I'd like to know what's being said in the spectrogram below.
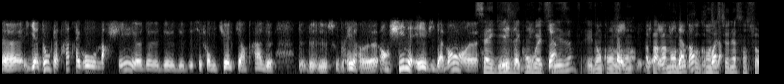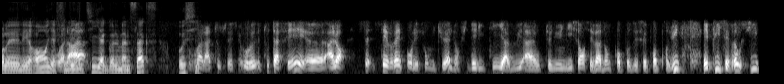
Euh, il y a donc un très très gros marché de, de, de, ces fonds mutuels qui est en train de, s'ouvrir en Chine et évidemment ça aiguise les, convoitises et donc on, apparemment d'autres grands gestionnaires sont sur les, les rangs. Il y a Fidelity, il y a Goldman Sachs aussi. Voilà, tout, tout à fait. alors c'est vrai pour les fonds mutuels. Donc Fidelity a, obtenu une licence et va donc proposer ses propres produits. Et puis c'est vrai aussi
